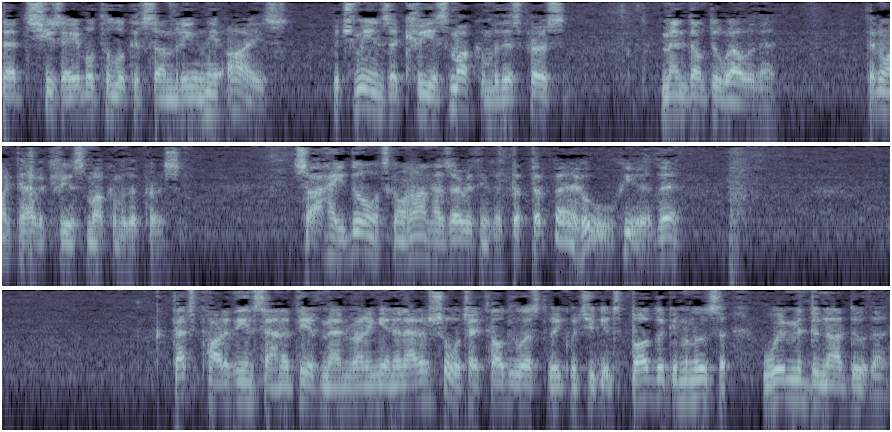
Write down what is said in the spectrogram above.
that she's able to look at somebody in the eyes, which means a kriyas makam with this person. Men don't do well with that. They don't like to have a kriyas makam with a person. So ah, how you doing? What's going on? How's everything? Who? Here, there. That's part of the insanity of men running in and out of shul, which I told you last week, which you get boduk and menusa. Women do not do that.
